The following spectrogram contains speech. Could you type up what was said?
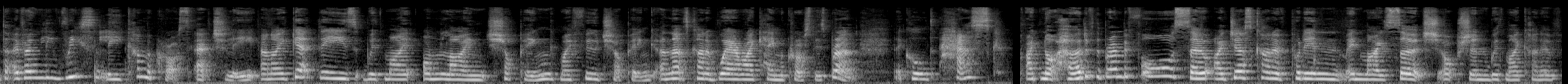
that I've only recently come across actually, and I get these with my online shopping, my food shopping, and that's kind of where I came across this brand. They're called Hask. I'd not heard of the brand before, so I just kind of put in in my search option with my kind of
